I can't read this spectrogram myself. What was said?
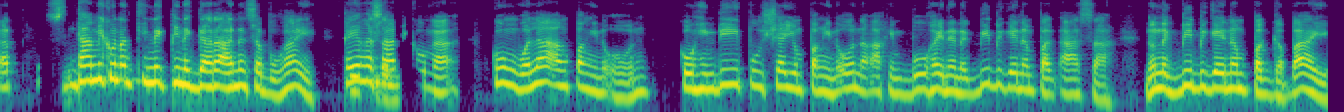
At dami ko nang pinag pinagdaraanan sa buhay. Kaya nga sabi ko nga, kung wala ang Panginoon, kung hindi po siya yung Panginoon ng aking buhay na nagbibigay ng pag-asa, no nagbibigay ng paggabay,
